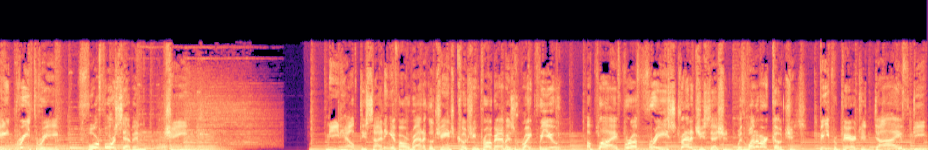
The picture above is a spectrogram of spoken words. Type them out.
833 447 CHANGE. Need help deciding if our Radical Change coaching program is right for you? Apply for a free strategy session with one of our coaches. Be prepared to dive deep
